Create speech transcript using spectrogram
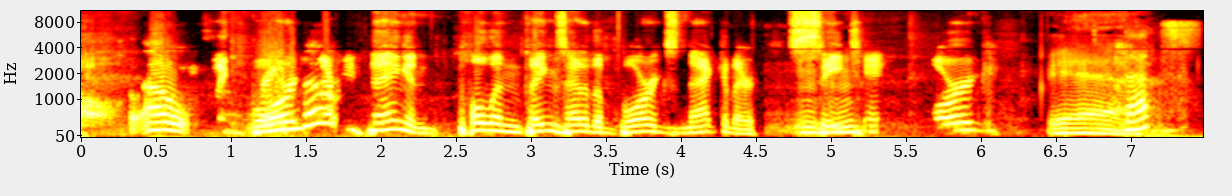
Oh, like Borg Rainbow? and everything, and pulling things out of the Borg's neck. They're Satan Borg. yeah, that's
